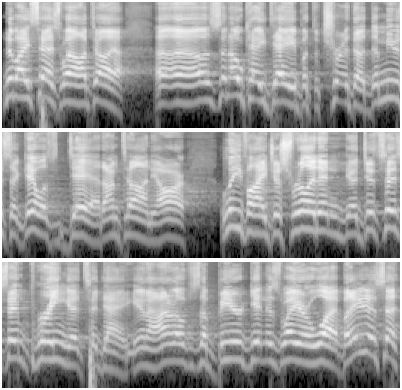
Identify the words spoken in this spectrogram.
Nobody says, well, I'm telling you, uh, it was an okay day, but the, tr- the, the music, it was dead. I'm telling you, our Levi just really didn't, just, just didn't bring it today. You know, I don't know if it's the beard getting his way or what, but he just said,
